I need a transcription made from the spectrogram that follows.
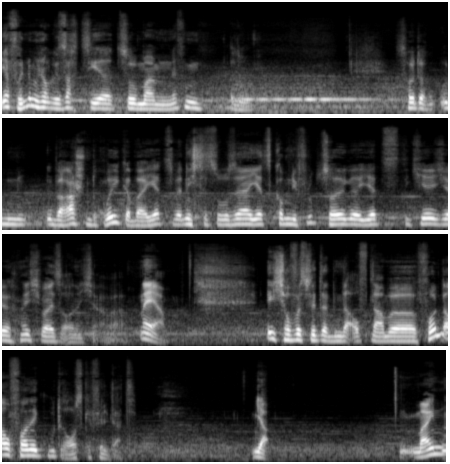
Ja, vorhin habe ich noch gesagt, hier zu meinem Neffen, also ist heute überraschend ruhig, aber jetzt, wenn ich das so sehe, jetzt kommen die Flugzeuge, jetzt die Kirche, ich weiß auch nicht, aber naja. Ich hoffe, es wird dann in der Aufnahme von Auphonic gut rausgefiltert. Ja. Mein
